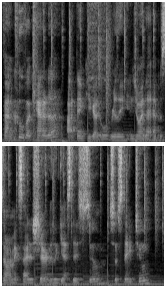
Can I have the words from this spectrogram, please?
Vancouver, Canada. I think you guys will really enjoy that episode. I'm excited to share who the guest is soon, so stay tuned.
